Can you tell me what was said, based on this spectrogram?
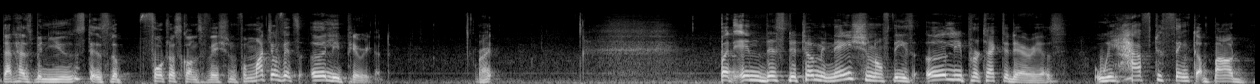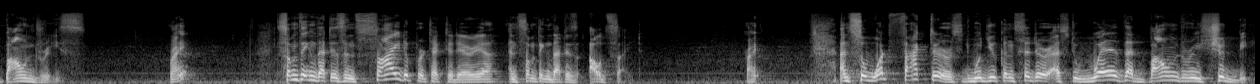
that has been used is the fortress conservation for much of its early period, right? But in this determination of these early protected areas, we have to think about boundaries, right? Something that is inside a protected area and something that is outside, right? And so what factors would you consider as to where that boundary should be?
